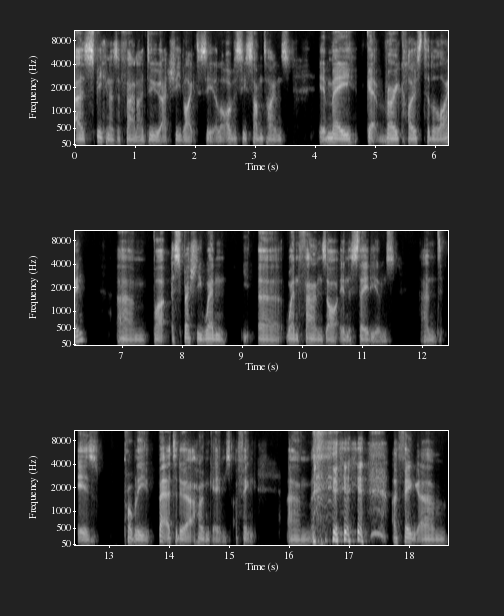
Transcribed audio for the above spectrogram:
as speaking as a fan, I do actually like to see it a lot. Obviously, sometimes it may get very close to the line, um, but especially when uh, when fans are in the stadiums, and is probably better to do at home games. I think. Um, I think. Um,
